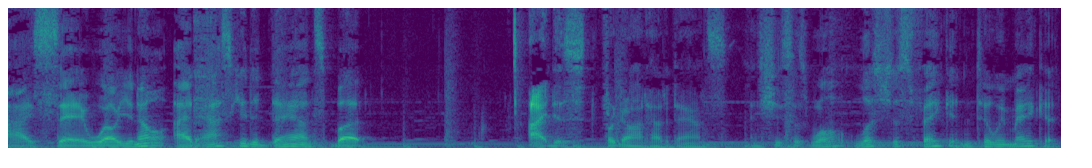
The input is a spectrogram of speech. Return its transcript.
I say, well, you know, I'd ask you to dance, but I just forgot how to dance. And she says, well, let's just fake it until we make it.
